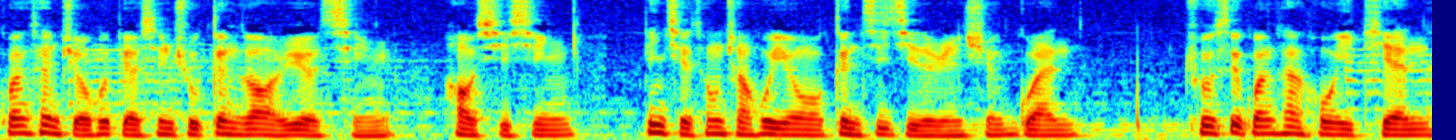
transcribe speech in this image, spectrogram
观看者会表现出更高的热情、好奇心，并且通常会拥有更积极的人生观。初次观看后一天，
